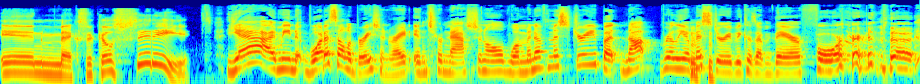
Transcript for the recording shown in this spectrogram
in Mexico City. Yeah, I mean, what a celebration, right? International Woman of Mystery, but not really a mystery because I'm there for the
